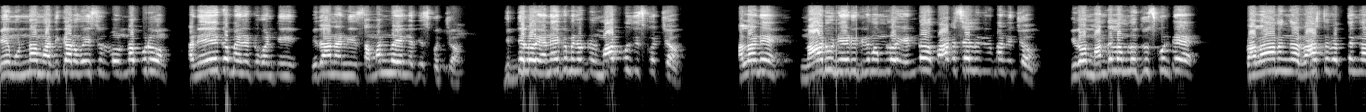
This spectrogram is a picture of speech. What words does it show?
మేము ఉన్నాం అధికార వయసులో ఉన్నప్పుడు అనేకమైనటువంటి విధానాన్ని సమన్వయంగా తీసుకొచ్చాం. విద్యలో అనేకమైనటువంటి మార్పులు తీసుకొచ్చాం. అలానే నాడు నేడు గ్రామంలో ఎన్నో పాఠశాలలు నిర్మాణించాం. ఈరోజు మండలంలో చూసుకుంటే ప్రధానంగా రాష్ట్ర వ్యాప్తంగా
